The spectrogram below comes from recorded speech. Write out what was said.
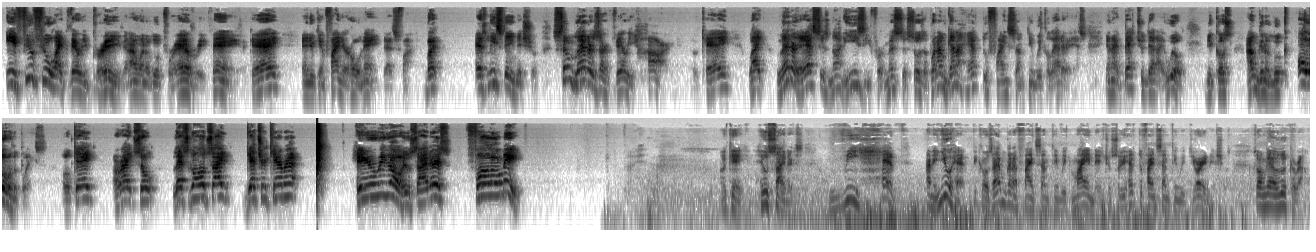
If you feel like very brave and I want to look for everything, okay, and you can find your whole name, that's fine. But at least the initial. Some letters are very hard, okay? Like letter S is not easy for Mr. Souza, but I'm gonna have to find something with letter S. And I bet you that I will because I'm gonna look all over the place. Okay? Alright, so let's go outside, get your camera. Here we go, Hillsiders. Follow me. Okay, Hillsiders, we have, I mean you have, because I'm gonna find something with my initials, so you have to find something with your initials. So I'm gonna look around.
